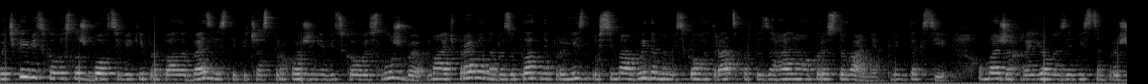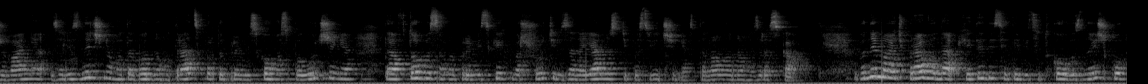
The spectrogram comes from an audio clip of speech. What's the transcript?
Батьки військовослужбовців, які пропали безвісти під час проходження військової служби, мають право на безоплатний проїзд усіма видами міського транспорту загального користування, крім таксі, у межах району за місцем проживання, залізничного та водного транспорту приміського сполучення та автобусами приміських маршрутів за наявності посвідчення встановленого зразка. Вони мають право на 50% знижку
